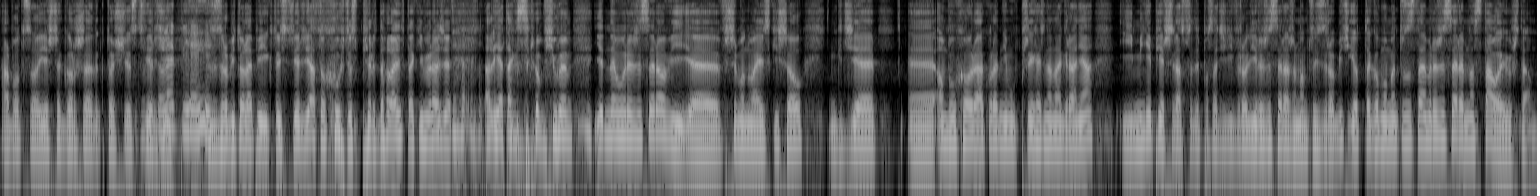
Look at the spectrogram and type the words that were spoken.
albo co jeszcze gorsze, ktoś Zrobi stwierdzi, to lepiej. zrobi to lepiej i ktoś stwierdzi, a to chuj, to spierdalaj w takim razie. Ale ja tak zrobiłem jednemu reżyserowi e, w Szymon Majewski Show, gdzie e, on był chory, akurat nie mógł przyjechać na nagrania i mnie pierwszy raz wtedy posadzili w roli reżysera, że mam coś zrobić i od tego momentu zostałem reżyserem na stałe już tam.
